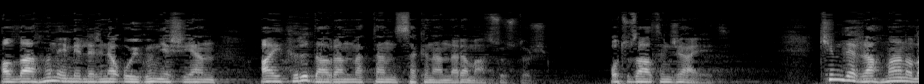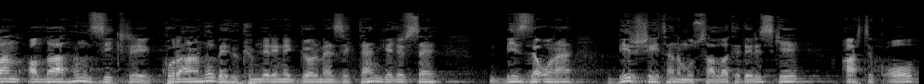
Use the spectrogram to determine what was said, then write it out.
Allah'ın emirlerine uygun yaşayan, aykırı davranmaktan sakınanlara mahsustur. 36. Ayet Kim de Rahman olan Allah'ın zikri, Kur'an'ı ve hükümlerini görmezlikten gelirse, biz de ona bir şeytanı musallat ederiz ki, artık o,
